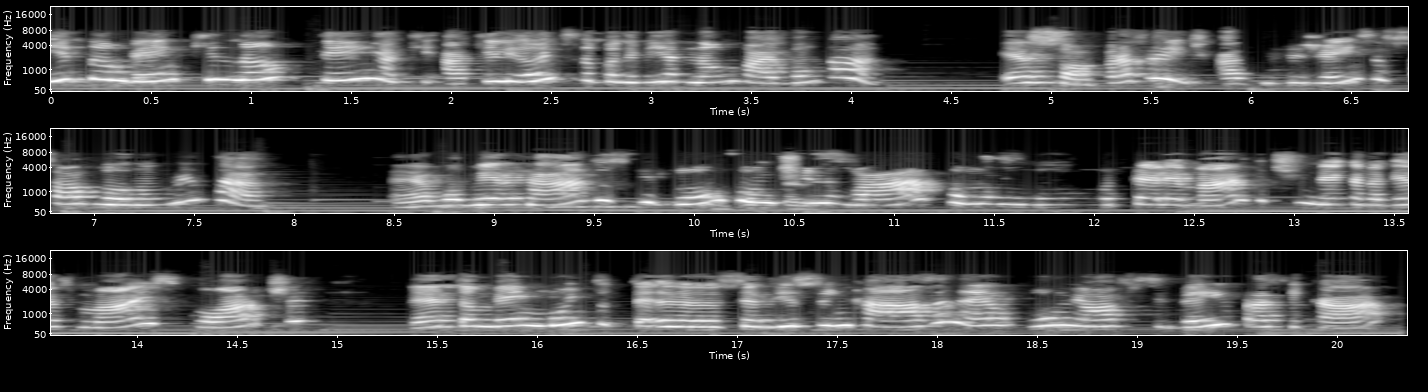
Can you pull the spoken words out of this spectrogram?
e também que não tem aquele antes da pandemia não vai voltar. É só para frente. As exigências só vão aumentar. É, mercados que vão continuar, como o telemarketing, né, cada vez mais forte, né, também muito uh, serviço em casa, né, o home office veio para ficar.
